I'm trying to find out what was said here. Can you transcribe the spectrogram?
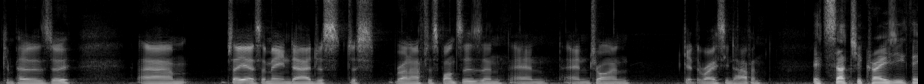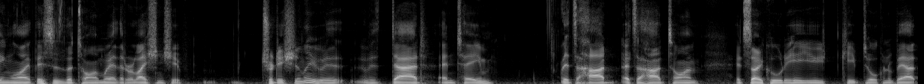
competitors do. Um, so yeah, so me and dad just just run after sponsors and and and try and get the racing to happen. it's such a crazy thing. Like this is the time where the relationship, traditionally with with dad and team, it's a hard it's a hard time. It's so cool to hear you keep talking about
